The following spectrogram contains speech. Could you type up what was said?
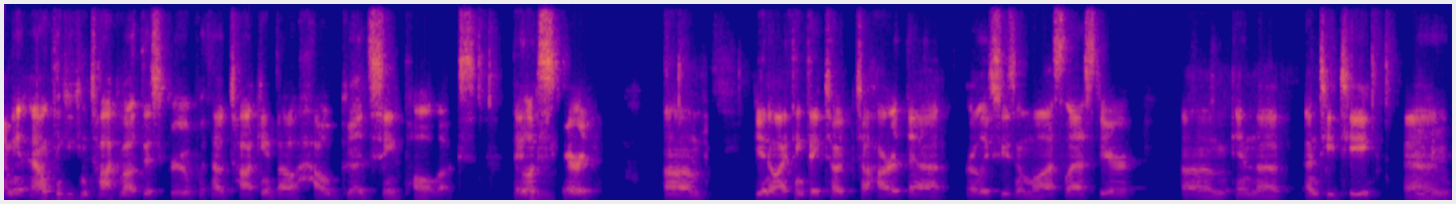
I mean, I don't think you can talk about this group without talking about how good St. Paul looks. They look Mhm. scary. Um, you know, I think they took to heart that early season loss last year um, in the NTT. And,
